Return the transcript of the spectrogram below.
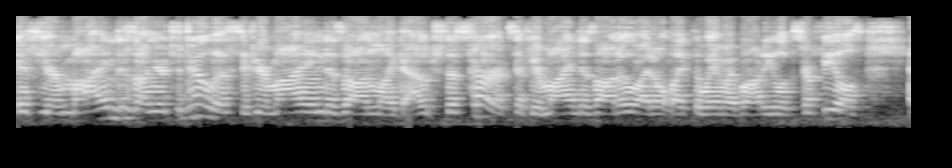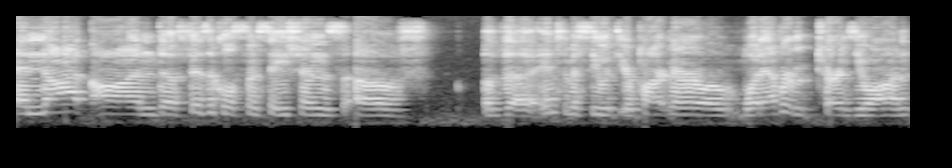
if your mind is on your to do list, if your mind is on like, ouch, this hurts, if your mind is on, oh, I don't like the way my body looks or feels, and not on the physical sensations of the intimacy with your partner or whatever turns you on,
